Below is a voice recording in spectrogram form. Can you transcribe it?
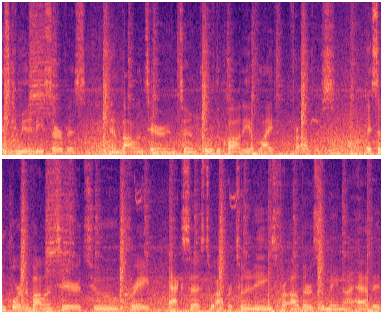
is community service and volunteering to improve the quality of life for others. It's important to volunteer to create access to opportunities for others who may not have it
